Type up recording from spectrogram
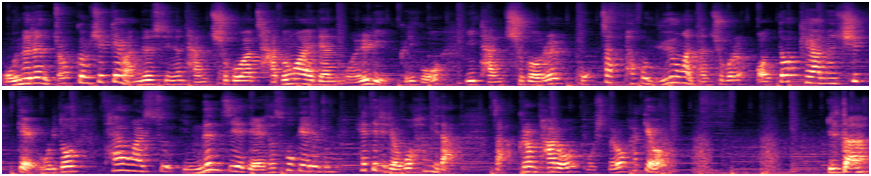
오늘은 조금 쉽게 만들 수 있는 단축어와 자동화에 대한 원리 그리고 이 단축어를 복잡하고 유용한 단축어를 어떻게 하면 쉽게 우리도 사용할 수 있는지에 대해서 소개를 좀 해드리려고 합니다. 자 그럼 바로 보시도록 할게요. 일단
